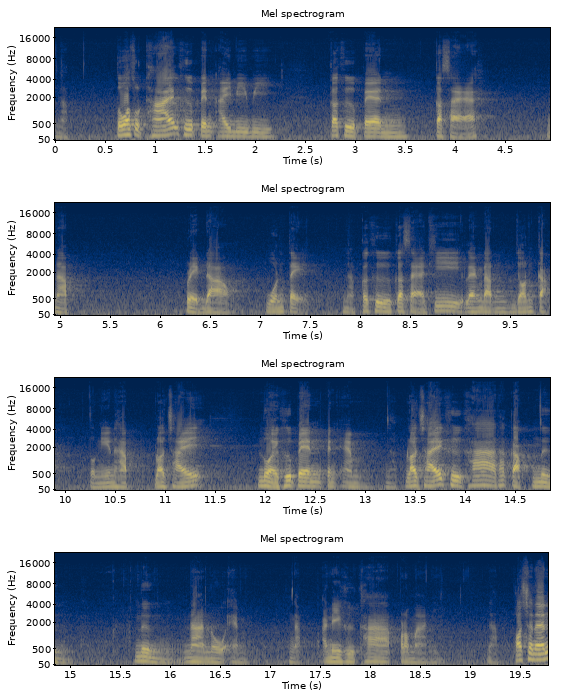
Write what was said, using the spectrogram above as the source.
นะครับตัวสุดท้ายก็คือเป็น IBV ก็คือเป็นกระแสนะครับเบรกดาวโวลต์เตจนะครับก็คือกระแสที่แรงดันย้อนกลับตัวนี้นะครับ เราใช้หน่วยคือเป็นเป็นแอมป์นะครับเราใช้คือค่าเท่ากับ 1 1 นาโนแอมป์ นะอันนี้คือค่าประมาณนี้นะเพราะฉะนั้น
